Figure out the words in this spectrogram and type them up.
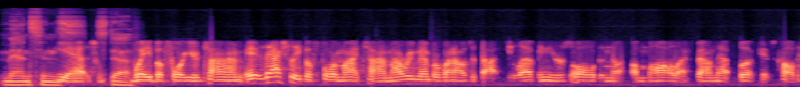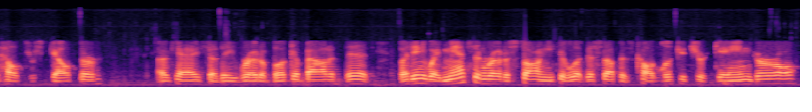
Manson's Yeah, it's stuff. way before your time. It was actually before my time. I remember when I was about 11 years old in a, a mall, I found that book. It's called Helter Skelter. Okay, so they wrote a book about it. But anyway, Manson wrote a song. You can look this up. It's called "Look at Your Game, Girl."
